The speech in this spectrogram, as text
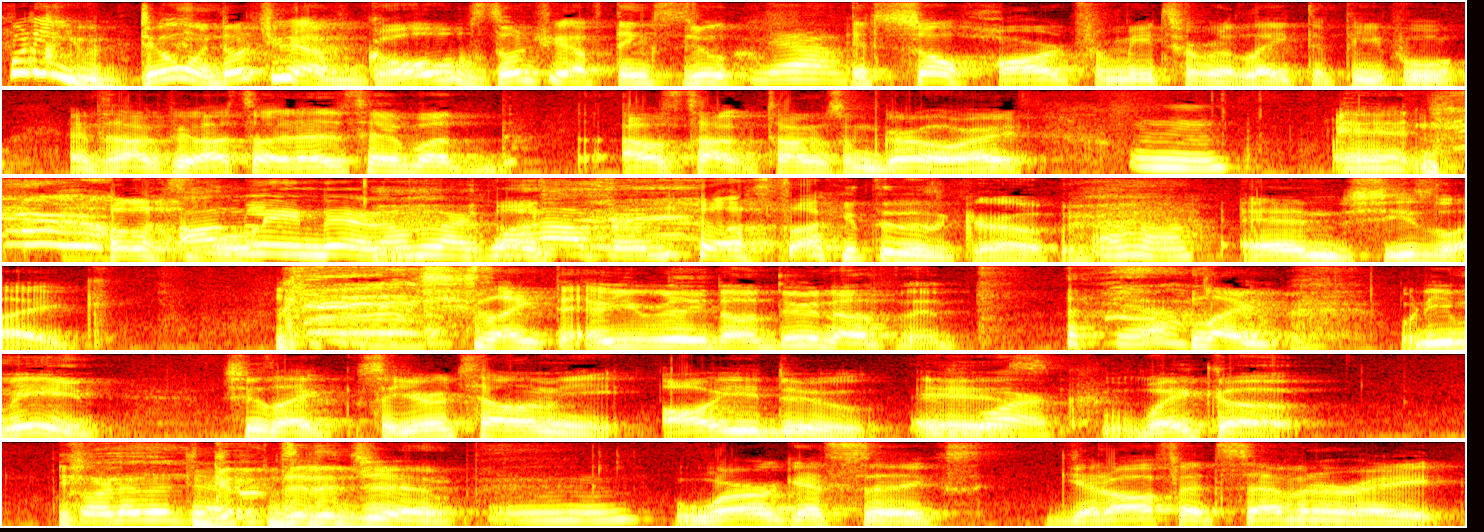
what are you doing? Don't you have goals? Don't you have things to do? Yeah. It's so hard for me to relate to people and talk to people. I was talking, I was telling you about I was talk, talking to some girl, right? And I like- leaned in. I'm like, what happened? I was talking to this girl, Uh-huh. and she's like, she's like, damn, you really don't do nothing. Yeah. I'm like, what do you mean? She's like, so you're telling me all you do Is work. wake up, Go to the gym, go to the gym, Mm-hmm. work at six, get off at seven or eight,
